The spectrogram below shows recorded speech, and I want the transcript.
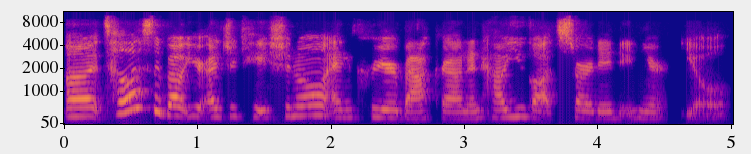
uh, tell us about your educational and career background and how you got started in your field.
